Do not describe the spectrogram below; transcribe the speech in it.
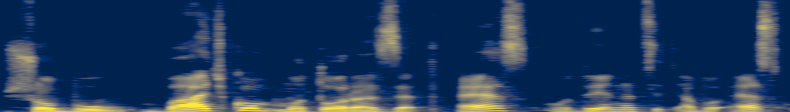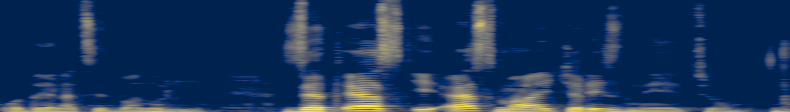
що був батьком мотора ZS11 або S1120. ZS і S мають різницю в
